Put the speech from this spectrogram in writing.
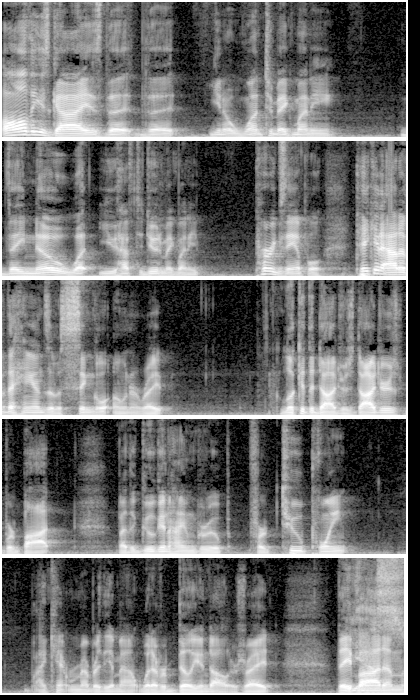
all these guys that that you know want to make money, they know what you have to do to make money. Per example, take it out of the hands of a single owner, right? Look at the Dodgers. Dodgers were bought by the Guggenheim Group for two point, I can't remember the amount, whatever billion dollars, right? They bought them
